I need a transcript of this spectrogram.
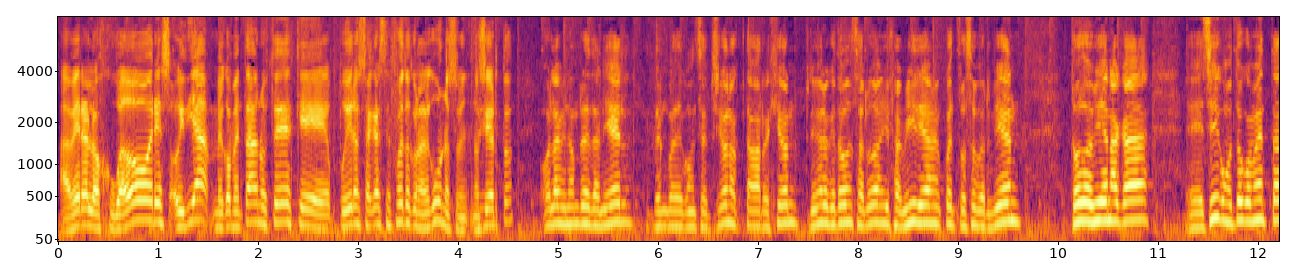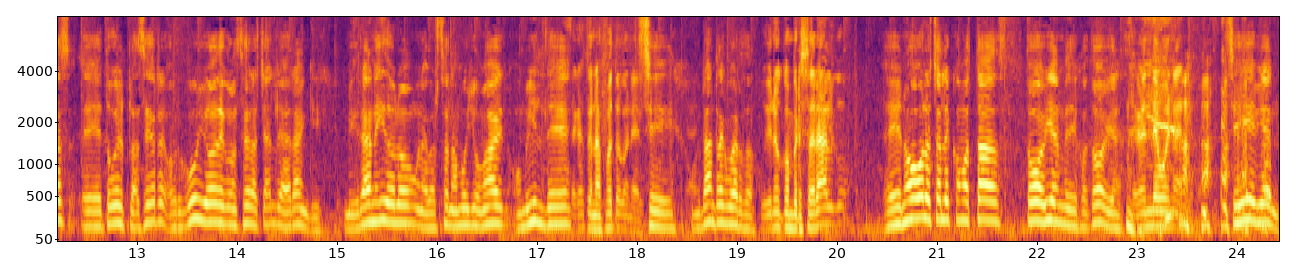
a ver a los jugadores. Hoy día me comentaban ustedes que pudieron sacarse fotos con algunos, ¿no es cierto? Hola, mi nombre es Daniel, vengo de Concepción, octava región. Primero que todo, un saludo a mi familia, me encuentro súper bien. Todo bien acá. Eh, sí, como tú comentas, eh, tuve el placer, orgullo de conocer a Charlie Arangui, mi gran ídolo, una persona muy humilde. ¿Sacaste una foto con él? Sí, un gran recuerdo. ¿Pudieron conversar algo? Eh, no, hola Charlie, ¿cómo estás? Todo bien, me dijo, todo bien. Se vende buena. sí, bien.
